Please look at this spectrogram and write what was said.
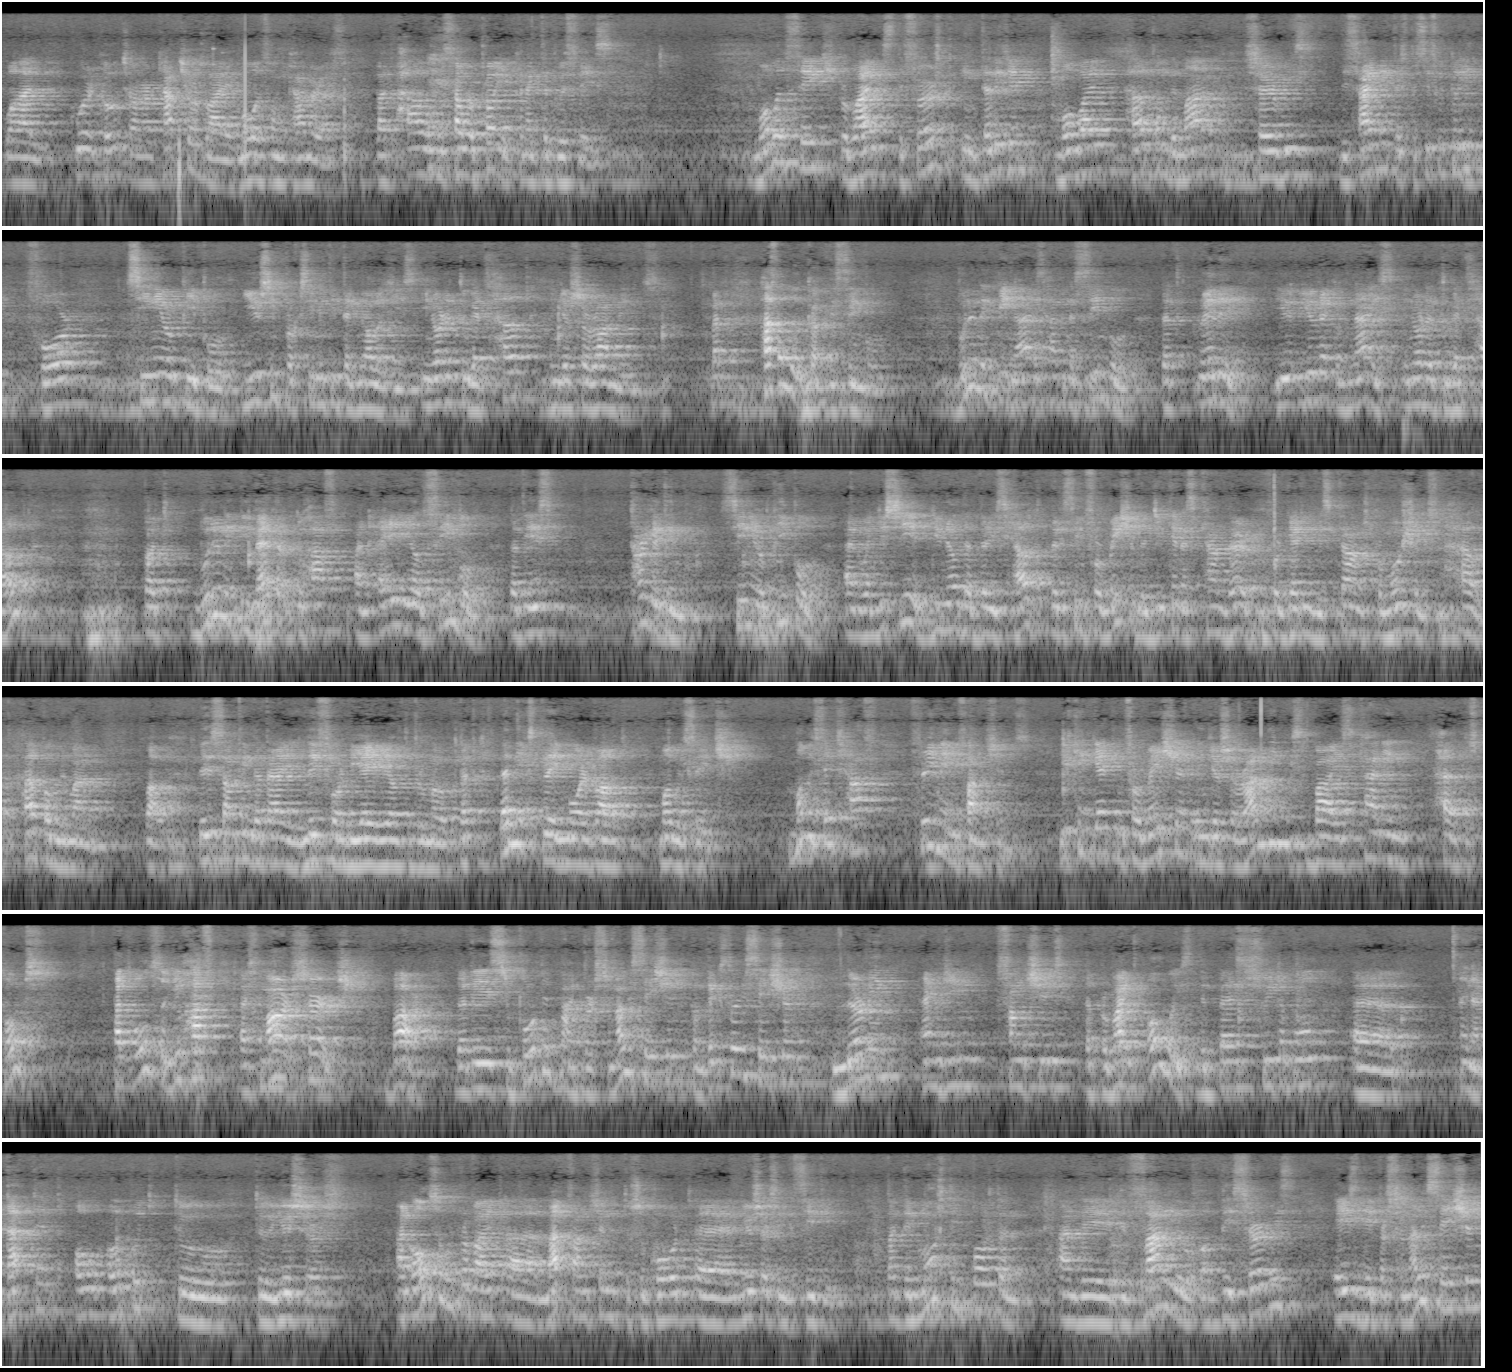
while QR codes are captured by mobile phone cameras. But how is our project connected with this? Mobile Sage provides the first intelligent mobile help-on-demand service designed specifically for senior people using proximity technologies in order to get help in your surroundings. But have a look at this symbol. Wouldn't it be nice having a symbol that really you, you recognize in order to get help? But wouldn't it be better to have an AAL symbol that is targeting senior people and when you see it, you know that there is help, there is information that you can scan there for getting discounts, promotions, help, help on demand. Wow, this is something that I live for the AAL to promote. But let me explain more about MobileSage. MobileSage has three main functions. You can get information in your surroundings by scanning help spots, but also you have a smart search bar that is supported by personalization, contextualization, learning engine functions that provide always the best suitable uh, and adapted output to, to users. And also we provide a map function to support uh, users in the city. But the most important and the, the value of this service is the personalization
